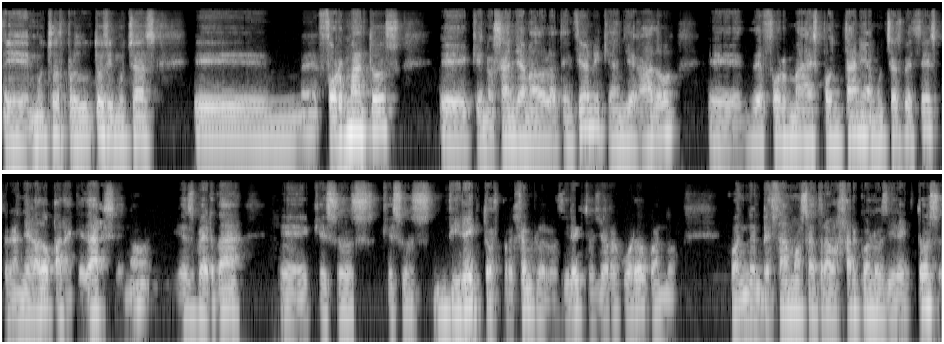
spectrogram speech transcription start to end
eh, muchos productos y muchos formatos que nos han llamado la atención y que han llegado de forma espontánea muchas veces, pero han llegado para quedarse. ¿no? Es verdad que, esos, que esos directos, por ejemplo, los directos, yo recuerdo cuando, cuando empezamos a trabajar con los directos,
